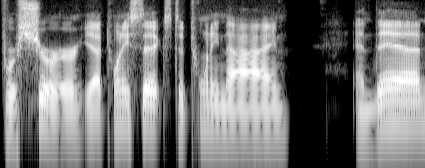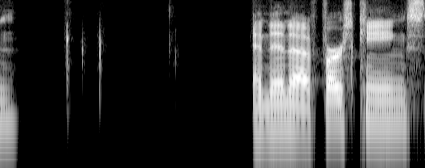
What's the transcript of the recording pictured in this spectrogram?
for sure. Yeah, 26 to 29. And then and then uh First Kings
